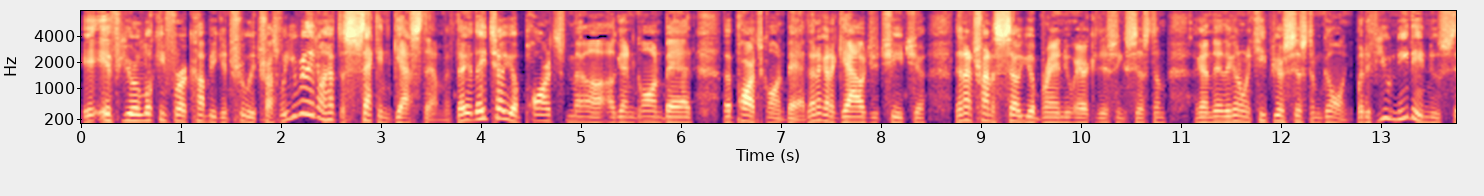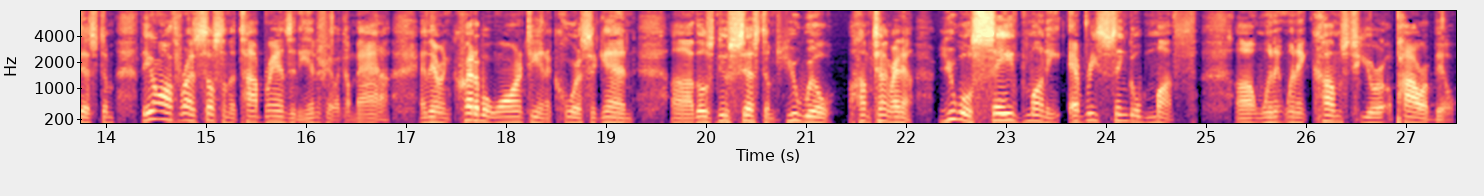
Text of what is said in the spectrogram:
if you're looking for a company you can truly trust, well, you really don't have to second guess them. If they, they tell you a part's, uh, again, gone bad, the part's gone bad. They're not going to gouge you, cheat you. They're not trying to sell you a brand new air conditioning system. Again, they're, they're going to keep your system going. But if you need a new system, they are authorized to sell some of the top brands in the industry, like Amana, and their incredible warranty. And of course, again, uh, those new systems, you will I'm telling you right now, you will save money every single month uh, when it when it comes to your power bill.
